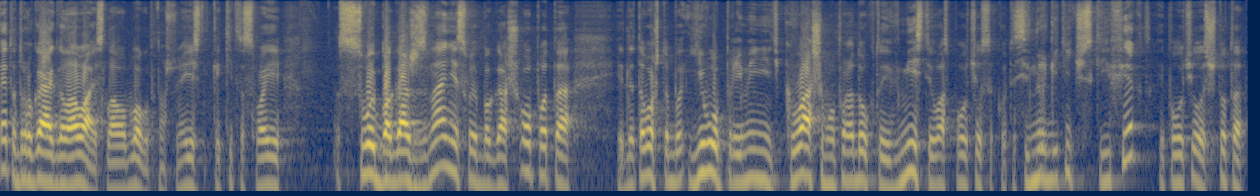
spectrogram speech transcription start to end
э, это другая голова, и слава богу, потому что у нее есть какие-то свои, свой багаж знаний, свой багаж опыта, и для того, чтобы его применить к вашему продукту, и вместе у вас получился какой-то синергетический эффект, и получилось что-то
